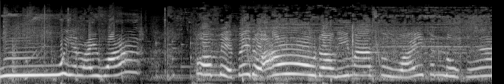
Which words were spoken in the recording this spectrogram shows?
อุ้ยอะไรวะ โอมเบ็ดไม่โดเอ้าดอกนี้มาสวยสนุกฮะ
